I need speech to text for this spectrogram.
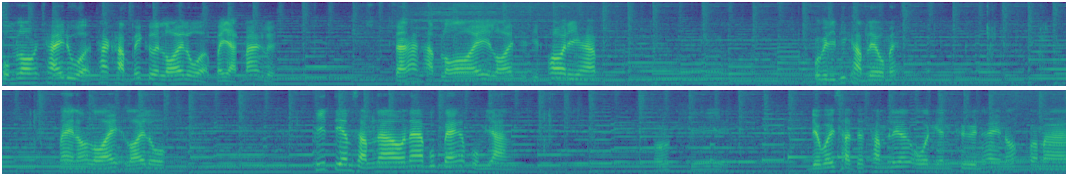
ผมลองใช้ดูถ้าขับไม่เกินร้อยโลประหยัดมากเลย แต่ถ้าขับร้อยร้อยสี่สิบพ่อดีครับ ปกติพี่ขับเร็วไหมไม่เนาะร้อยร้อยโล พี่เตรียมสำเนาหน้าบุ๊กแบงค์กับผมยังโอเค เดี๋ยวบริษัทจะทำเรื่องโอนเงินคืนให้เนาะประมาณ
